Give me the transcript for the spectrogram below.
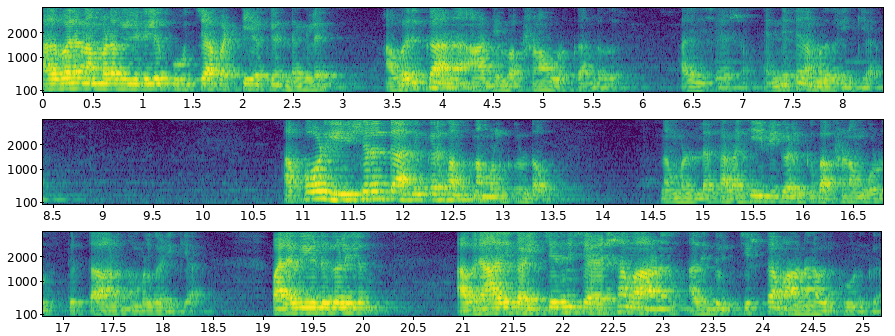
അതുപോലെ നമ്മുടെ വീട്ടിൽ പൂച്ച പട്ടിയൊക്കെ ഉണ്ടെങ്കിൽ അവർക്കാണ് ആദ്യം ഭക്ഷണം കൊടുക്കേണ്ടത് അതിനുശേഷം എന്നിട്ട് നമ്മൾ കഴിക്കുക. അപ്പോൾ ഈശ്വരന്റെ അനുഗ്രഹം നമ്മൾക്ക് ഉണ്ടാവും. നമ്മളുടെ സഹജീവികൾക്ക് ഭക്ഷണം കൊടുത്തിട്ടാണ് നമ്മൾ കഴിക്കുക. പല വീടുകളിലും അവരാര് കഴിച്ചതിന് ശേഷമാണ് അതിന്റെ ഉച്ചിഷ്ടമാണ് അവർക്ക് കൊടുക്കുക.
